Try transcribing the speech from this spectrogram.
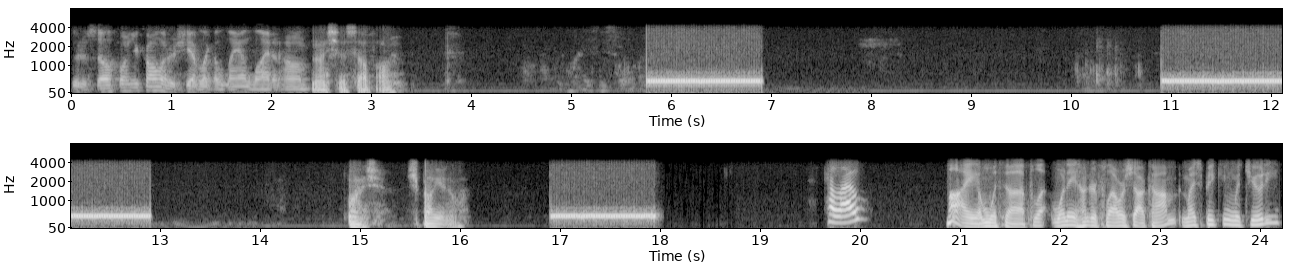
Is it a cell phone you're calling, or does she have like a landline at home? No, she has a cell phone. Why, she, she probably you know. Hello? Hi, I'm with uh, 1 800 flowers.com. Am I speaking with Judy?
